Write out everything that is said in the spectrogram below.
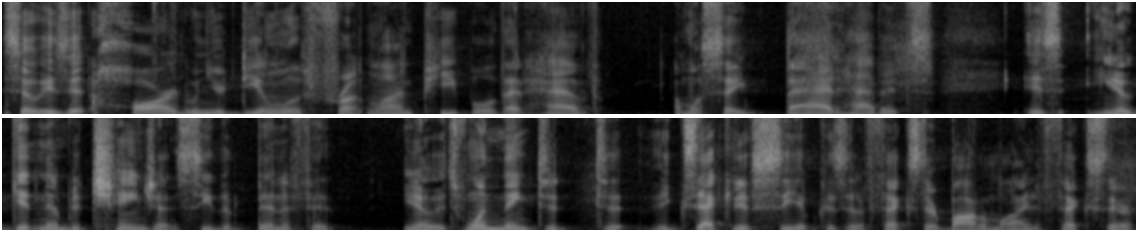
so is it hard when you're dealing with frontline people that have, I'm gonna say, bad habits? Is you know getting them to change that and see the benefit. You know, it's one thing to, to executives see it because it affects their bottom line, affects their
